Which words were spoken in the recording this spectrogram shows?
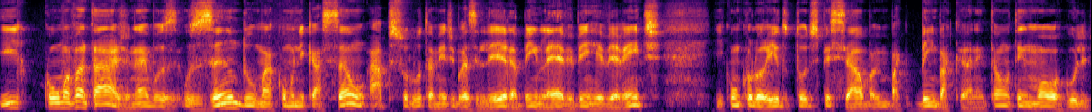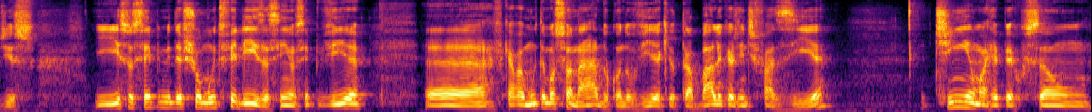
e com uma vantagem, né? usando uma comunicação absolutamente brasileira, bem leve, bem reverente e com colorido todo especial, bem bacana. Então eu tenho um maior orgulho disso. E isso sempre me deixou muito feliz, assim, eu sempre via, uh, ficava muito emocionado quando eu via que o trabalho que a gente fazia, tinha uma repercussão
